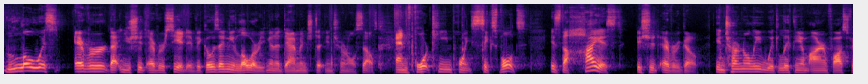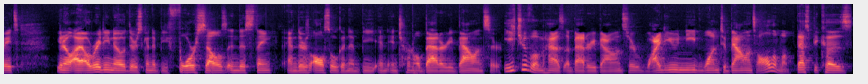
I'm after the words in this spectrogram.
lowest ever that you should ever see it. If it goes any lower, you're gonna damage the internal cells. And 14.6 volts is the highest it should ever go. Internally with lithium iron phosphates, you know, I already know there's gonna be four cells in this thing, and there's also gonna be an internal battery balancer. Each of them has a battery balancer. Why do you need one to balance all of them? That's because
